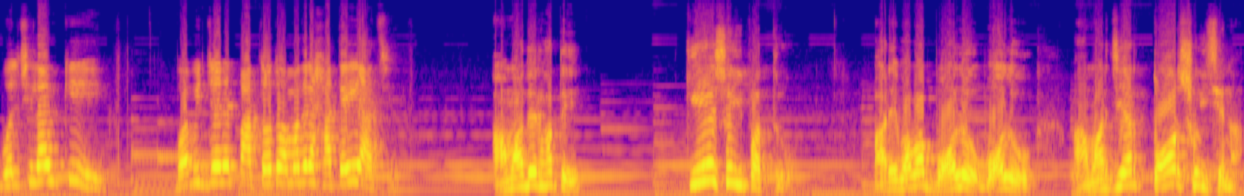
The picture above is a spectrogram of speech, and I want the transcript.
বলছিলাম কি ববির জন্য পাত্র তো আমাদের হাতেই আছে। আমাদের হাতে? কে সেই পাত্র? আরে বাবা বলো বলো আমার যে আর তর সইছে না।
